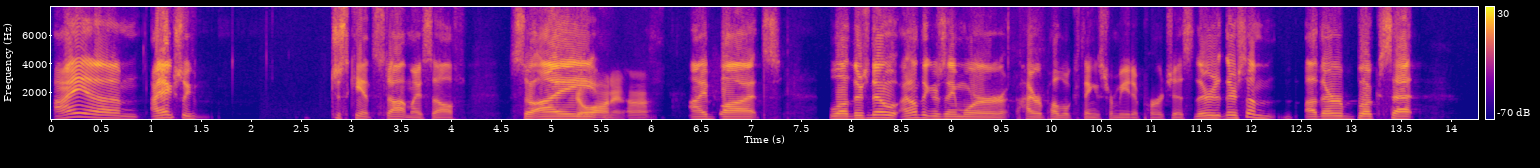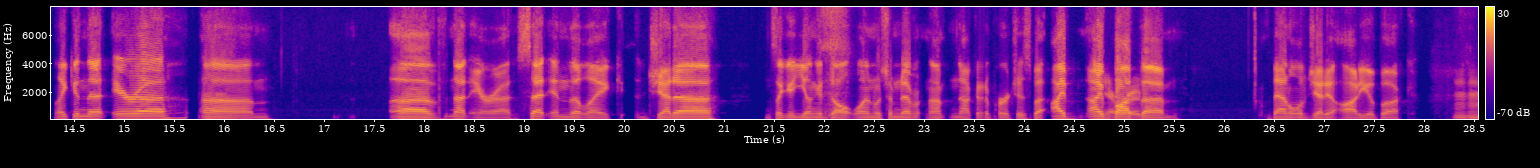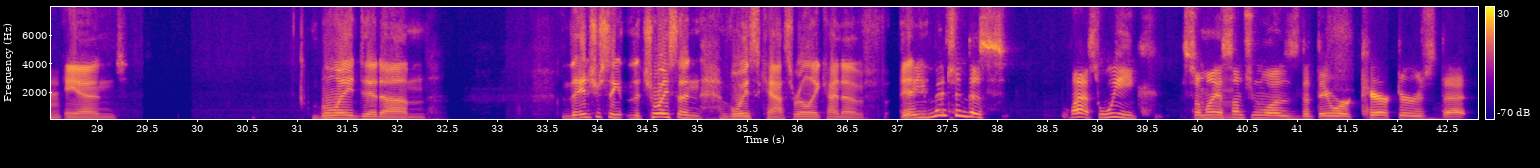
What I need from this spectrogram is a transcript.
I um I actually just can't stop myself. So I go on it, huh? I bought well, there's no. I don't think there's any more High Republic things for me to purchase. There, there's some other book set, like in that era, mm-hmm. um, of not era set in the like Jedha. It's like a young adult one, which I'm never not not going to purchase. But I I yeah, bought right. the Battle of Jedha audiobook, mm-hmm. and boy did um the interesting the choice in voice cast really kind of yeah it, you mentioned this last week so my mm-hmm. assumption was that they were characters that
